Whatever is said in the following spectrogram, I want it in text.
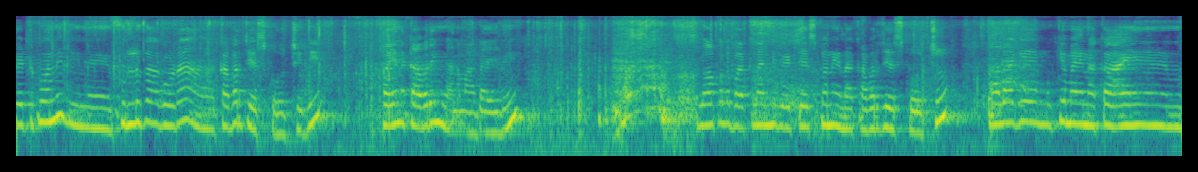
పెట్టుకొని దీన్ని ఫుల్గా కూడా కవర్ చేసుకోవచ్చు ఇది. పైన కవరింగ్ అనమాట ఇది. లోపల బట్టలన్నీ పెట్టేసుకొని ఇలా కవర్ చేసుకోవచ్చు. అలాగే ముఖ్యమైన కాయిన్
